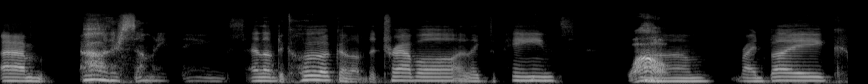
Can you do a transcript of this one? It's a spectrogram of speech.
Um, oh, there's so many things. I love to cook. I love to travel. I like to paint. Wow. Um, ride bike,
